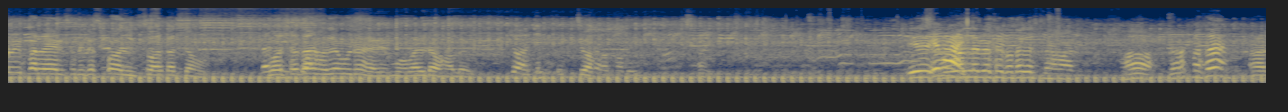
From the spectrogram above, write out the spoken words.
ওই পাড়ার একজনের কাছে পাওয়া যাবে সরকার যাব দশ হাজার হলে মনে হয় মোবাইলটা ভালো। দেখি ব্যথার কথা আমার। হ্যাঁ যারা পাশে হ্যাঁ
